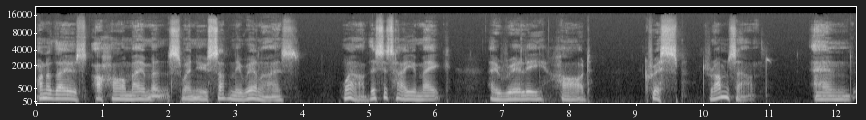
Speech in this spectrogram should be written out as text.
one of those aha moments when you suddenly realize, wow, this is how you make a really hard crisp drum sound. And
